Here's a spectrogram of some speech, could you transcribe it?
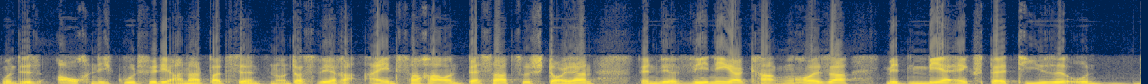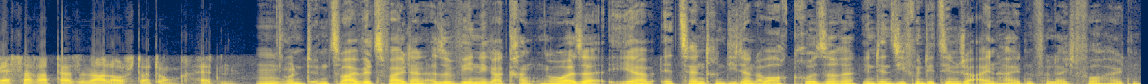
und ist auch nicht gut für die anderen Patienten. Und das wäre einfacher und besser zu steuern, wenn wir weniger Krankenhäuser mit mehr Expertise und besserer Personalausstattung hätten. Hm, und im Zweifelsfall dann also weniger Krankenhäuser, eher Zentren, die dann aber auch größere intensivmedizinische Einheiten vielleicht vorhalten.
